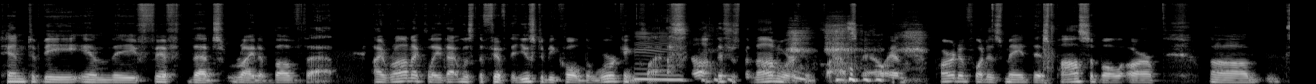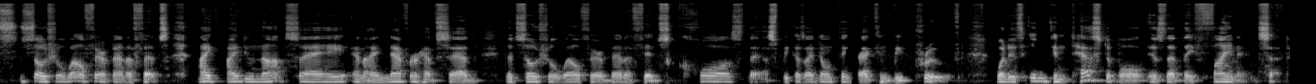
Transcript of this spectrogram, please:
tend to be in the fifth that's right above that. Ironically, that was the fifth that used to be called the working mm. class. Oh, this is the non working class now. And part of what has made this possible are um, social welfare benefits. I, I do not say, and I never have said, that social welfare benefits cause this because I don't think that can be proved. What is incontestable is that they finance it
